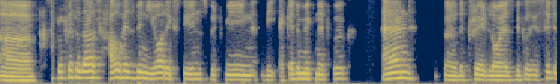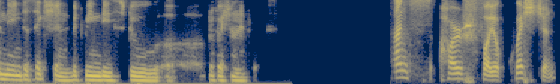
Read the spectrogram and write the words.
Uh, so, Professor Das, how has been your experience between the academic network and uh, the trade lawyers because you sit in the intersection between these two uh, professional networks. Thanks, Harsh, for your question.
